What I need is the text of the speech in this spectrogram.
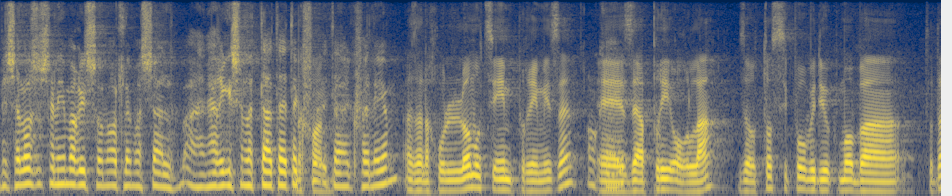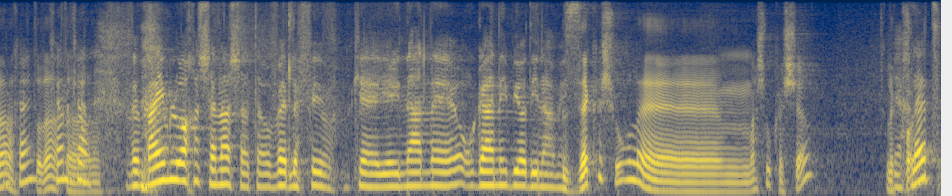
בשלוש השנים הראשונות למשל, מהרגע שנתת את, נכון. את הגפנים? אז אנחנו לא מוציאים פרי מזה. אוקיי. אה, זה הפרי עורלה, זה אותו סיפור בדיוק כמו ב... תודה. אוקיי, תודה. כן, אתה... כן. ומה עם לוח השנה שאתה עובד לפיו כיינן אה, אורגני ביודינמי? זה קשור למשהו כשר? בהחלט. לכל...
